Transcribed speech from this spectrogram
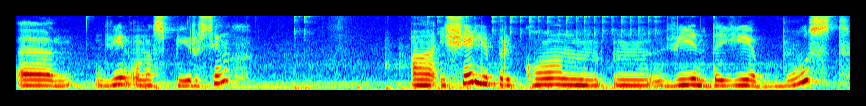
Ем, він у нас пірсінг. А і ще ліприкон він дає буст.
